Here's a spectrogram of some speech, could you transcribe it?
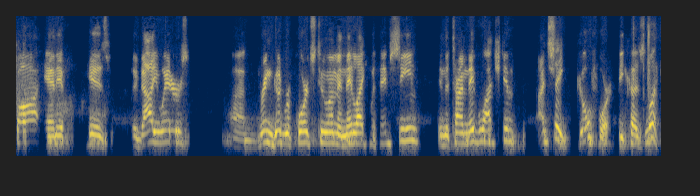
saw, and if his evaluators uh, bring good reports to him and they like what they've seen in the time they've watched him, I'd say go for it. Because look,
